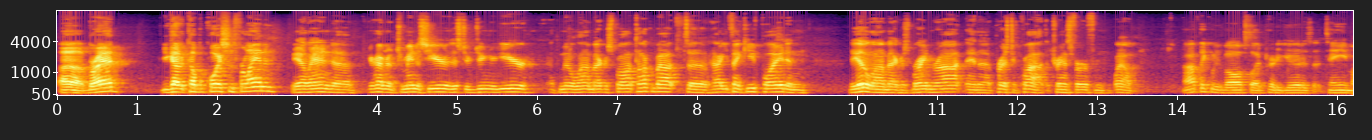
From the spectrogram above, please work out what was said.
Uh, Brad, you got a couple questions for Landon? Yeah, Landon, uh, you're having a tremendous year. This is your junior year at the middle linebacker spot. Talk about uh, how you think you've played and the other linebackers, Braden Wright and uh, Preston Quiet, the transfer from Loudon. I think we've all played pretty good as a team.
